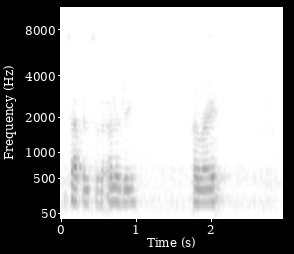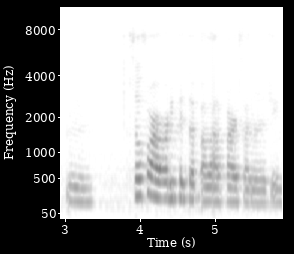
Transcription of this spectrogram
to tap into the energy, all right? Mm. So far, I already picked up a lot of fire sign energy.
